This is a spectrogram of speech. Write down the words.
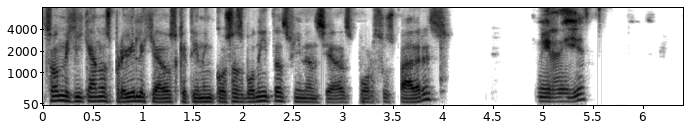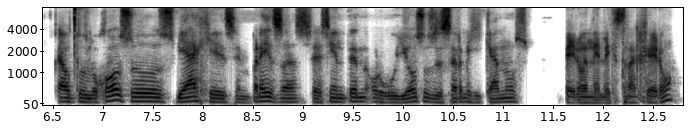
son mexicanos privilegiados que tienen cosas bonitas financiadas por sus padres. Mis reyes. autos lujosos, viajes, empresas, se sienten orgullosos de ser mexicanos, pero en el extranjero.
